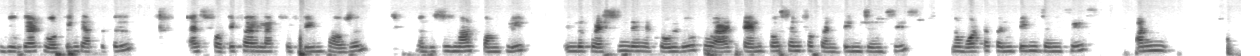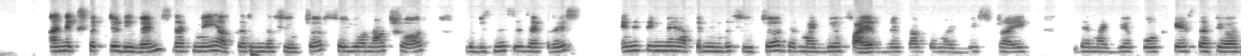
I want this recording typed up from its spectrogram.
you get working capital as 45 lakh 15,000. Now this is not complete. In the question they had told you to add 10% for contingencies. Now what are contingencies? Un unexpected events that may occur in the future. So you are not sure the business is at risk. Anything may happen in the future. There might be a fire breakout, there might be strike, there might be a court case that you are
